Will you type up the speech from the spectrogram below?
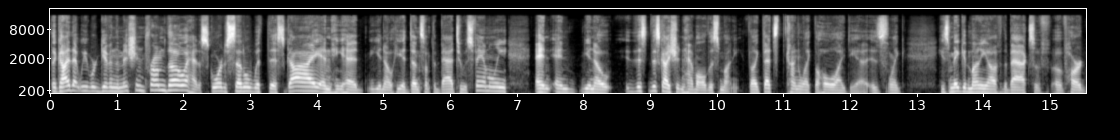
The guy that we were given the mission from, though, had a score to settle with this guy, and he had you know he had done something bad to his family, and and you know this this guy shouldn't have all this money. Like that's kind of like the whole idea is like. He's making money off the backs of, of hard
